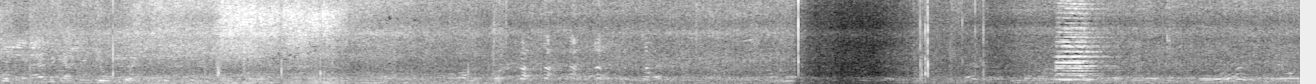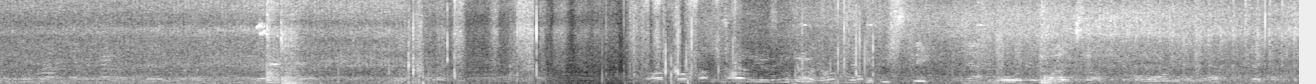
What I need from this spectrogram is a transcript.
Gjort det. Ja, det var samma här just nu. Ett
